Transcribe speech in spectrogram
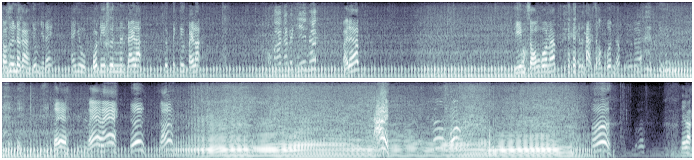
ต่อขึ้นเด้อกะจุ่มอย่าได้ให้อยู่โพสต์นี้ขึ้นนั่นได้ละตึกตึกตึกไปละออกมากันเป็นทีมครับ ไปเลยครับ ทีมสองคนครับลากสองคนครับไปไปไปหนึ่งสองไปหนึ่งสองเออได้ละ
